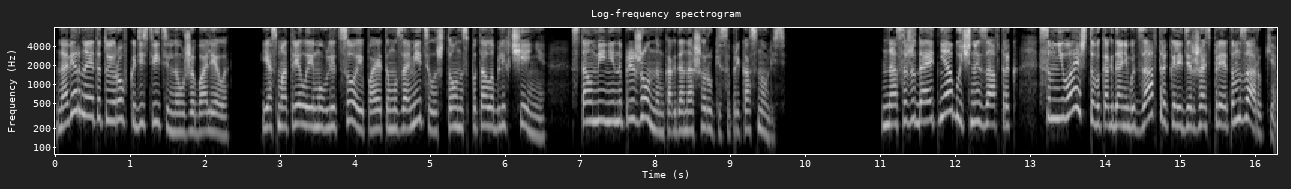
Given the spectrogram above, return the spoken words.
Наверное, эта татуировка действительно уже болела. Я смотрела ему в лицо и поэтому заметила, что он испытал облегчение, стал менее напряженным, когда наши руки соприкоснулись. «Нас ожидает необычный завтрак. Сомневаюсь, что вы когда-нибудь завтракали, держась при этом за руки?»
